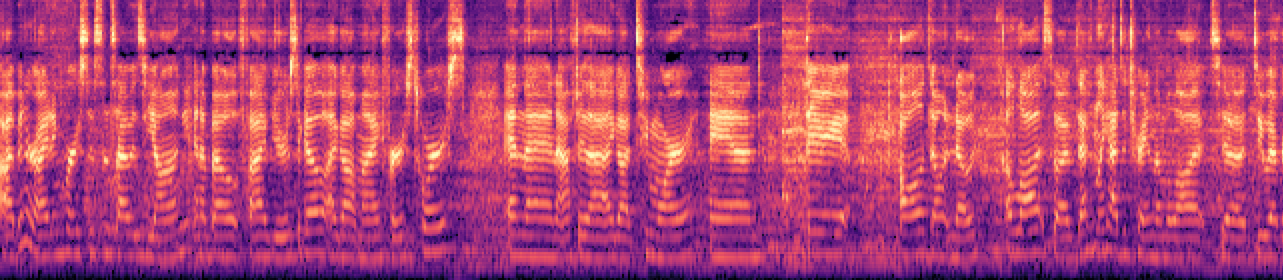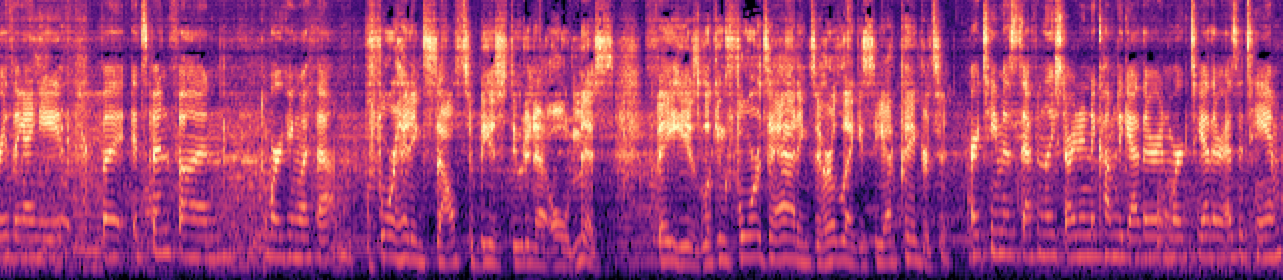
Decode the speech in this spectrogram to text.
I've been riding horses since I was young, and about five years ago, I got my first horse. And then after that, I got two more, and they don't know a lot, so I've definitely had to train them a lot to do everything I need. But it's been fun working with them. Before heading south to be a student at Ole Miss, Fahey is looking forward to adding to her legacy at Pinkerton. Our team is definitely starting to come together and work together as a team.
